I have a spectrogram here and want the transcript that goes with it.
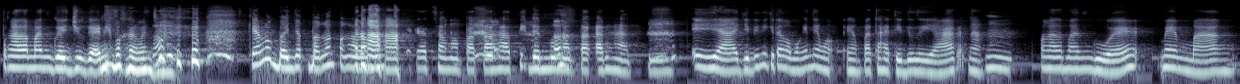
pengalaman gue juga nih, pengalaman juga. Kayak lo banyak banget pengalaman terkait sama patah hati dan mematahkan hati. Iya, jadi ini kita ngomongin yang yang patah hati dulu ya. Nah, Mmm. pengalaman gue memang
